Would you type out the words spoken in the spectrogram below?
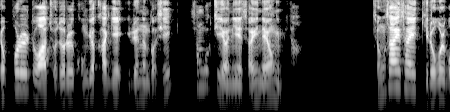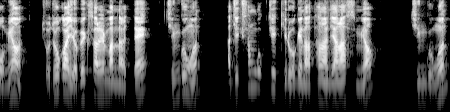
여포를 도와 조조를 공격하기에 이르는 것이 삼국지 연의에서의 내용입니다. 정사에서의 기록을 보면 조조가 여백사를 만날 때 진궁은 아직 삼국지 기록에 나타나지 않았으며 진궁은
